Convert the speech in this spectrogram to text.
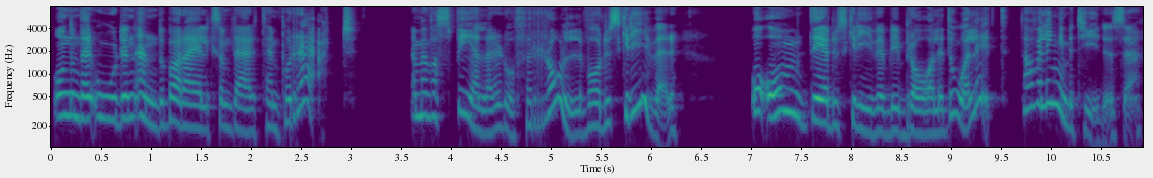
Om de där orden ändå bara är liksom där temporärt. Ja, men vad spelar det då för roll vad du skriver? Och om det du skriver blir bra eller dåligt, det har väl ingen betydelse?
